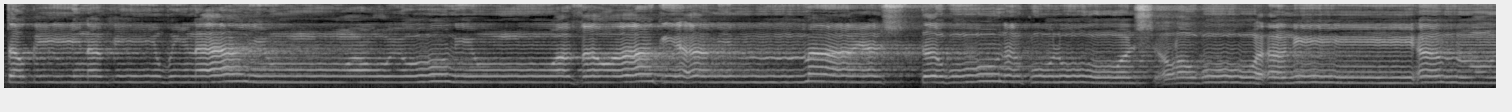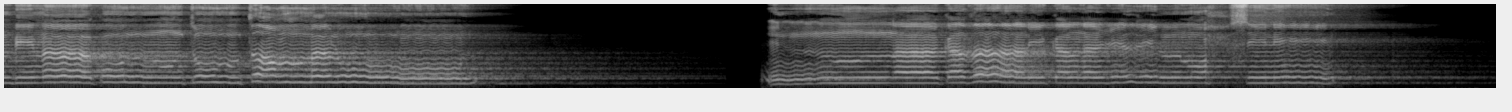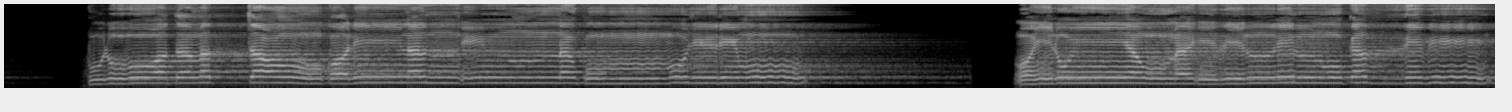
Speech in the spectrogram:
الْمُتَّقِينَ فِي ظِلَالٍ وَعُيُونٍ وَفَوَاكِهَ مِمَّا يَشْتَهُونَ كُلُوا وَاشْرَبُوا هَنِيئًا نَجْزِي كُلُوا وَتَمَتَّعُوا قَلِيلًا إِنَّكُم مُّجْرِمُونَ. وَيْلٌ يَوْمَئِذٍ لِّلْمُكَذِّبِينَ.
